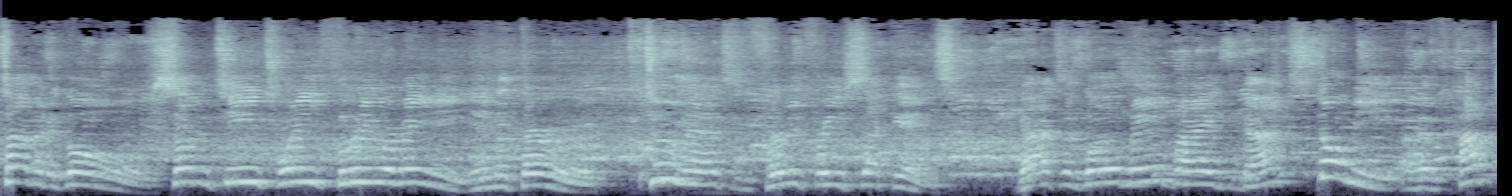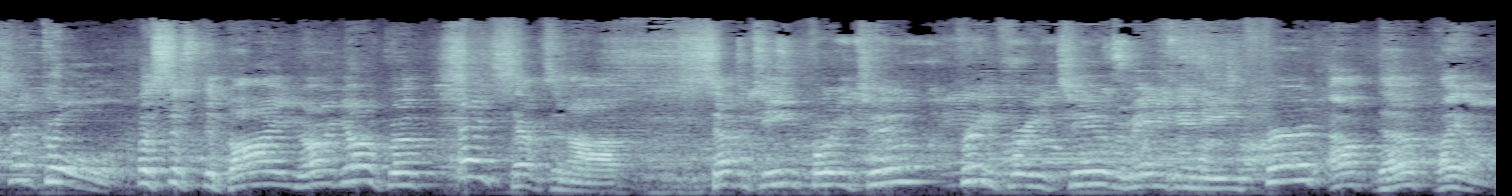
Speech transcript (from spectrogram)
Time of the goal, 17.23 remaining in the third. 2 minutes and 33 seconds. That's a goal made by Max Domi of a hat-trick goal, assisted by Jan Youngblood and Samsonov. 17.42, 3.42 remaining in the third of the playoffs.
